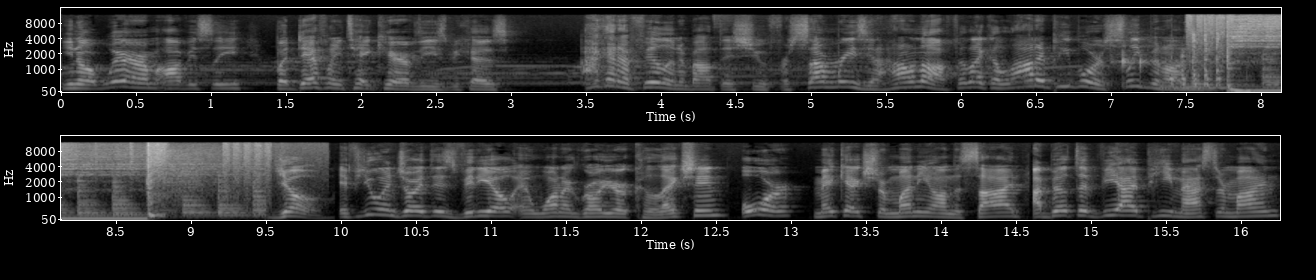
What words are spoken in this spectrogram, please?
you know, wear them obviously, but definitely take care of these because I got a feeling about this shoe for some reason. I don't know. I feel like a lot of people are sleeping on these. Yo, if you enjoyed this video and want to grow your collection or make extra money on the side, I built a VIP mastermind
